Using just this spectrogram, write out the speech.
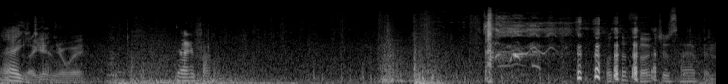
Yeah, you Did I get in your way? No, you're fine. What the fuck just happened?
